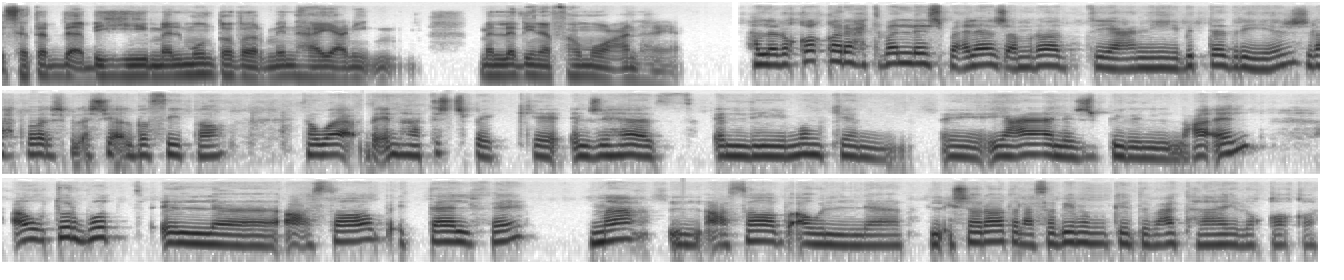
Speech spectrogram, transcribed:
ستبدأ به؟ ما المنتظر منها؟ يعني ما الذي نفهمه عنها يعني؟ هلا الرقاقة رح تبلش بعلاج أمراض يعني بالتدريج رح تبلش بالأشياء البسيطة سواء بأنها تشبك الجهاز اللي ممكن آه، يعالج بالعقل أو تربط الأعصاب التالفة مع الأعصاب أو الإشارات العصبية ممكن تبعتها هاي الرقاقه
